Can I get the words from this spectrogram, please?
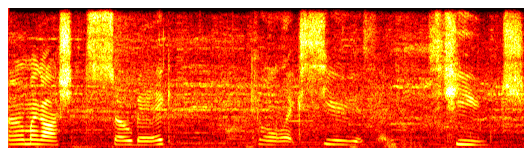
Oh my gosh, it's so big. Cool, like, seriously. It's huge.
